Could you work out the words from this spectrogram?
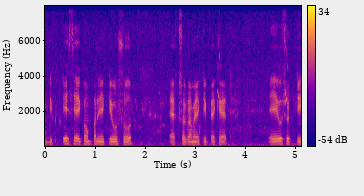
এটি এসিআই কোম্পানির একটি ওষুধ, একশো গ্রামের একটি প্যাকেট। এই ওষুধটি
